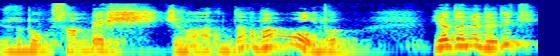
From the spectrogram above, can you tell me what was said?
%95 civarında ama oldu. Ya da ne dedik?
